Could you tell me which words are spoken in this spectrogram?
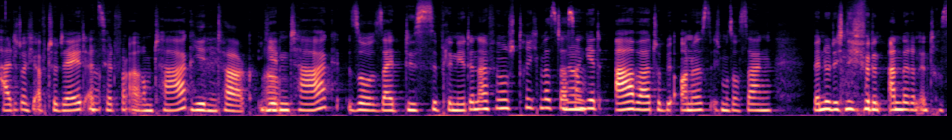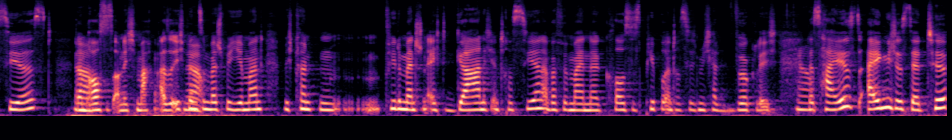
haltet euch up to date, erzählt ja. von eurem Tag. Jeden Tag. Jeden ja. Tag. So seid diszipliniert in Anführungsstrichen, was das ja. angeht. Aber to be honest, ich muss auch sagen, wenn du dich nicht für den anderen interessierst, dann ja. brauchst du es auch nicht machen. Also ich bin ja. zum Beispiel jemand, mich könnten viele Menschen echt gar nicht interessieren, aber für meine closest people interessiere ich mich halt wirklich. Ja. Das heißt, eigentlich ist der Tipp,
